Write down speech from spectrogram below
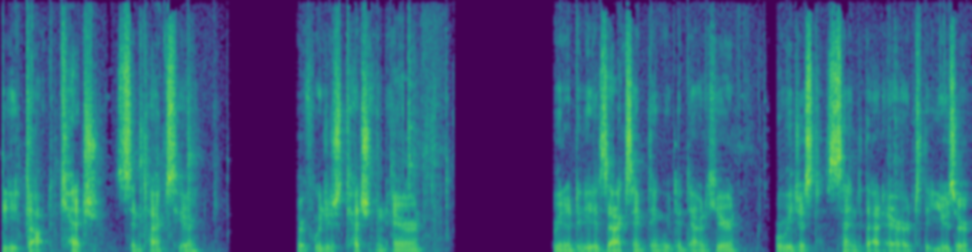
the dot catch syntax here. So if we just catch an error, we're going to do the exact same thing we did down here, where we just send that error to the user.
